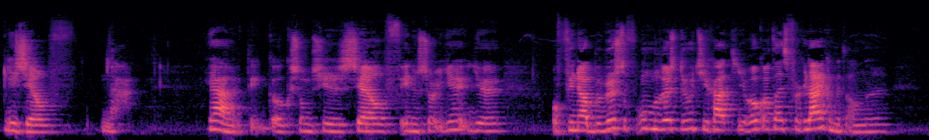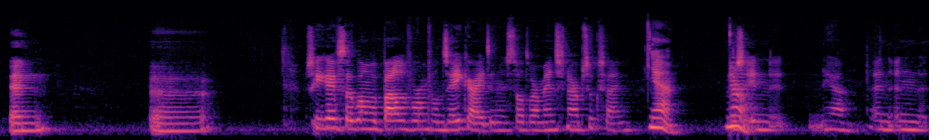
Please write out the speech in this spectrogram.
jezelf, nou, ja, ik denk ook soms jezelf in een soort, je, je, of je nou bewust of onbewust doet, je gaat je ook altijd vergelijken met anderen. En, eh, Misschien geeft het ook wel een bepaalde vorm van zekerheid in een stad waar mensen naar op zoek zijn. ja, Dus ja, in, ja, een, een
